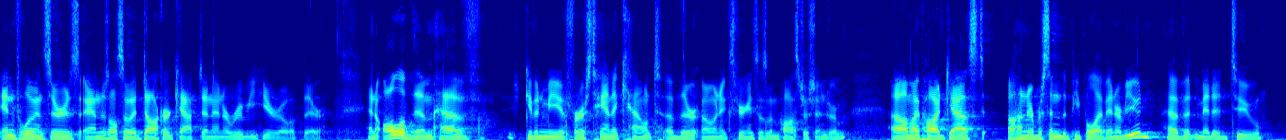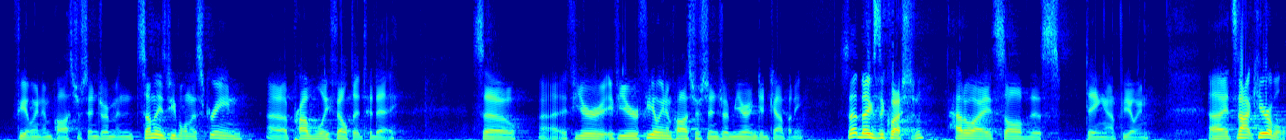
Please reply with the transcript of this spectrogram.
influencers, and there's also a Docker captain and a Ruby hero up there. And all of them have given me a firsthand account of their own experiences with imposter syndrome. Uh, on my podcast, 100% of the people I've interviewed have admitted to feeling imposter syndrome, and some of these people on the screen uh, probably felt it today. So uh, if you're if you're feeling imposter syndrome, you're in good company. So that begs the question: How do I solve this thing I'm feeling? Uh, it's not curable.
